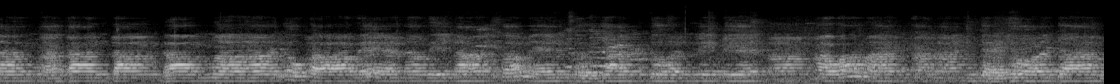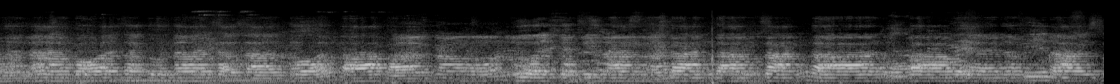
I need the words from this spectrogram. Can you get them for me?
นังอาการตัง กันตังสังฆานุภาเวนะพินาส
